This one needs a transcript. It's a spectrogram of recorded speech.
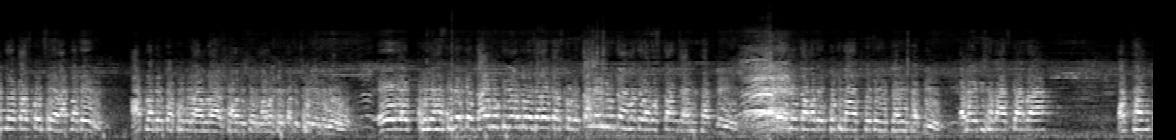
আপনারা কাজ করছেন, আপনাদের আপনাদের তথ্যগুলো আমরা সারা দেশের মানুষের কাছে ছড়িয়ে দেব। এই এক খুনি হাসিদেরকে দায় মুক্তি দেওয়ার জন্য যারা কাজ করবে, তাদের বিরুদ্ধে আমাদের অবস্থান জারি থাকবে। তাদের বিরুদ্ধে আমাদের প্রতিবাদ প্রতিরোধ জারি থাকবে। এবং একই সাথে আজকে আমরা অত্যন্ত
